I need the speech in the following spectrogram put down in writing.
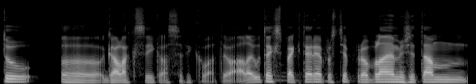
tu uh, galaxii klasifikovat. Jo. Ale u těch spekter je prostě problém, že tam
